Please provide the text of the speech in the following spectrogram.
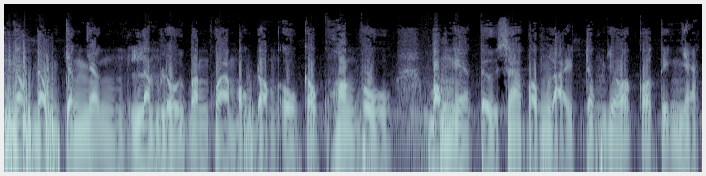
Ngọc Động chân nhân lầm lũi băng qua một đoạn u cốc hoang vu, bỗng nghe từ xa vọng lại trong gió có tiếng nhạc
